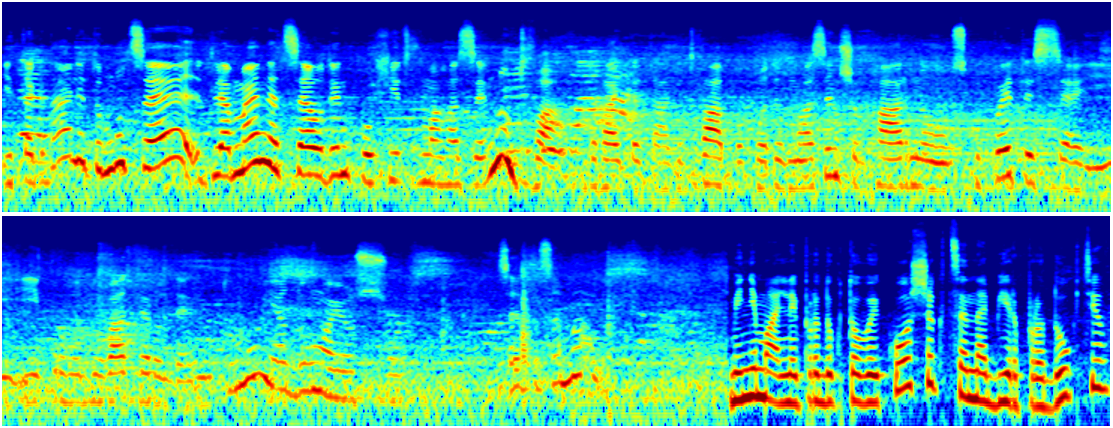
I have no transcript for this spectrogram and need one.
і так далі. Тому це для мене це один похід в магазин. Ну, два, давайте так, два походи в магазин, щоб гарно скупитися і, і прогодувати родину. Тому я думаю, що це замало. Мінімальний продуктовий кошик це набір продуктів,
